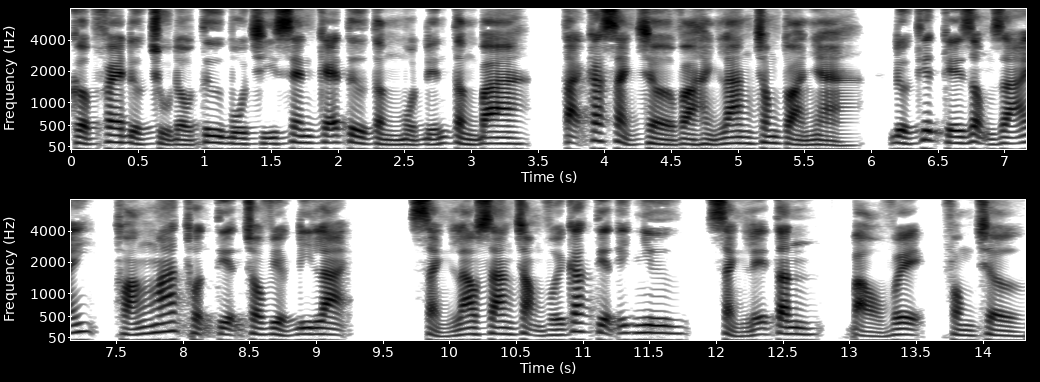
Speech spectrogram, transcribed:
cợp phe được chủ đầu tư bố trí xen kẽ từ tầng 1 đến tầng 3, tại các sảnh chờ và hành lang trong tòa nhà, được thiết kế rộng rãi, thoáng mát thuận tiện cho việc đi lại sảnh lao sang trọng với các tiện ích như sảnh lễ tân, bảo vệ, phòng chờ,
